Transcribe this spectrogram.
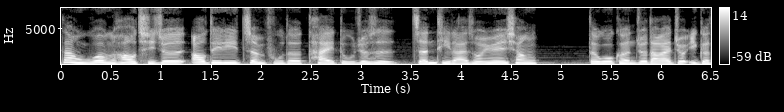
但我很好奇，就是奥地利政府的态度，就是整体来说，因为像德国可能就大概就一个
